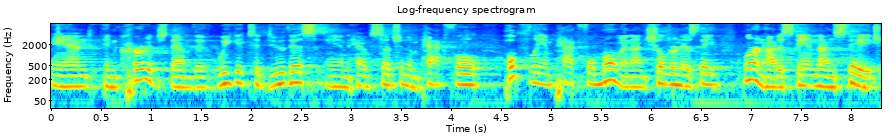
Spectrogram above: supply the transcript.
and encourage them that we get to do this and have such an impactful, hopefully impactful moment on children as they learn how to stand on stage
